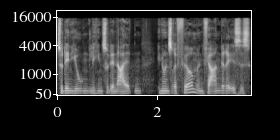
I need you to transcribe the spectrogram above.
zu den Jugendlichen, zu den Alten, in unsere Firmen. Für andere ist es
